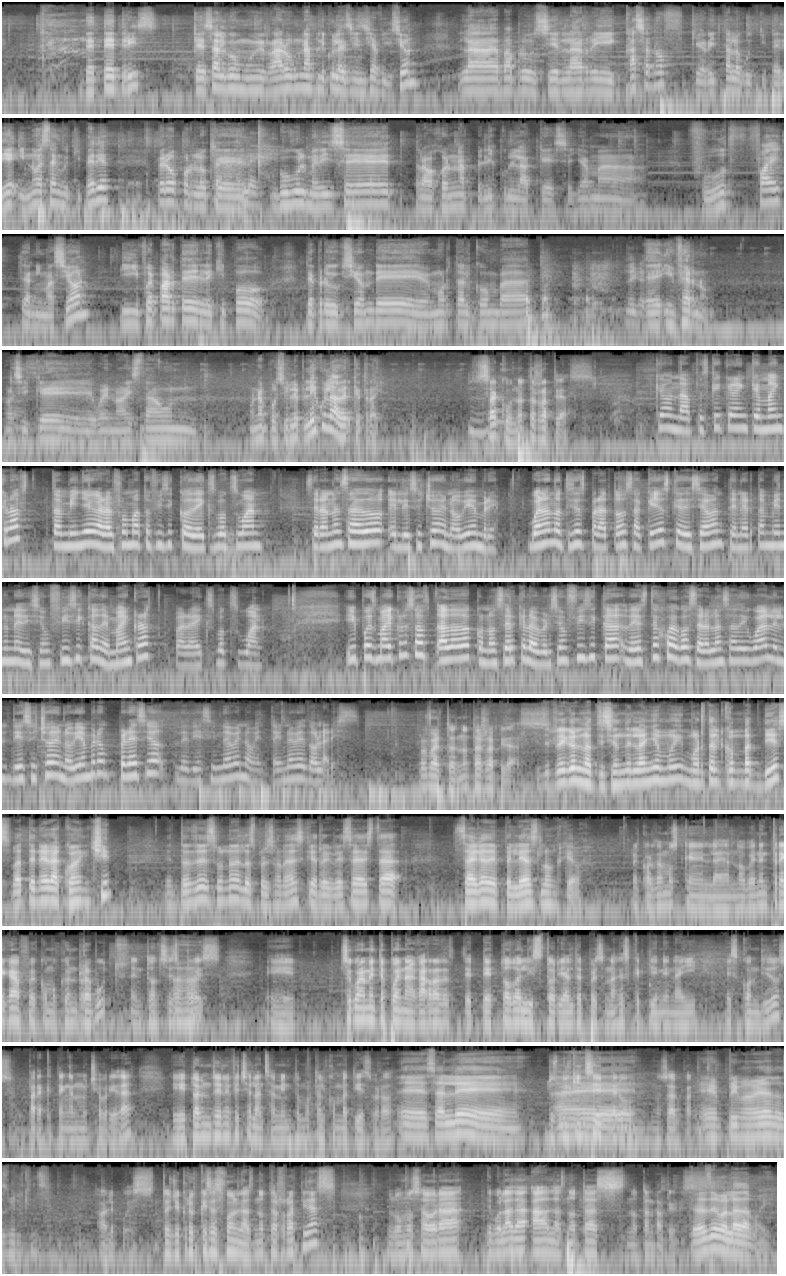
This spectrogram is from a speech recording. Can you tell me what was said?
de Tetris, que es algo muy raro, una película de ciencia ficción. La va a producir Larry Kasanoff, que ahorita lo Wikipedia y no está en Wikipedia, pero por lo que Chale. Google me dice, trabajó en una película que se llama Food Fight de animación y fue parte del equipo de producción de Mortal Kombat eh, Inferno. Así que bueno, ahí está un- una posible película, a ver qué trae. Saku, notas rápidas. ¿Qué onda? Pues que creen que Minecraft también llegará al formato físico de Xbox One. Será lanzado el 18 de noviembre. Buenas noticias para todos aquellos que deseaban tener también una edición física de Minecraft para Xbox One. Y pues Microsoft ha dado a conocer que la versión física de este juego será lanzada igual el 18 de noviembre a un precio de 19.99 dólares. Roberto, notas rápidas. Traigo la notición del año, muy Mortal Kombat 10 va a tener a Quan Chin. Entonces, uno de los personajes que regresa a esta saga de peleas longeva. Recordemos que en la novena entrega fue como que un reboot, entonces Ajá. pues eh, seguramente pueden agarrar de, de todo el historial de personajes que tienen ahí escondidos para que tengan mucha variedad. Eh, todavía no tiene fecha de lanzamiento Mortal Kombat 10, ¿verdad? Eh, sale. 2015, eh, pero no sabe cuándo. En primavera 2015. Vale, pues. Entonces yo creo que esas fueron las notas rápidas. Nos vamos ahora de volada a las notas no tan rápidas. Te vas de volada, muy.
